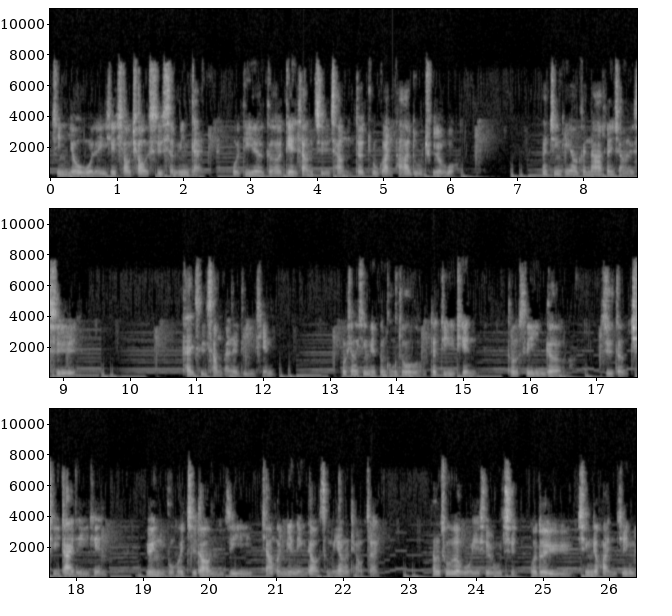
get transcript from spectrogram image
经由我的一些小巧思、神秘感，我第二个电商职场的主管他录取了我。那今天要跟大家分享的是开始上班的第一天。我相信每份工作的第一天都是一个值得期待的一天，因为你不会知道你自己将会面临到什么样的挑战。当初的我也是如此，我对于新的环境、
